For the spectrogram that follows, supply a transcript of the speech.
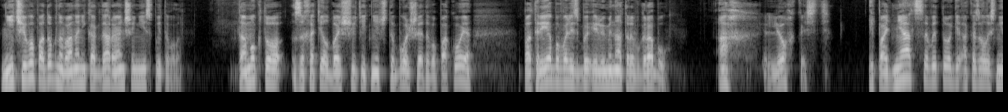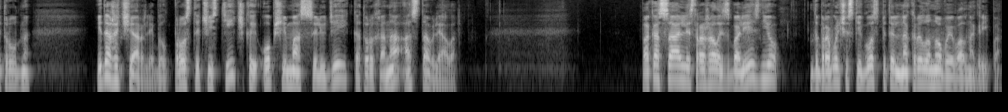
Ничего подобного она никогда раньше не испытывала. Тому, кто захотел бы ощутить нечто больше этого покоя, потребовались бы иллюминаторы в гробу. Ах, легкость! И подняться в итоге оказалось нетрудно. И даже Чарли был просто частичкой общей массы людей, которых она оставляла. Пока Салли сражалась с болезнью, добровольческий госпиталь накрыла новая волна гриппа.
